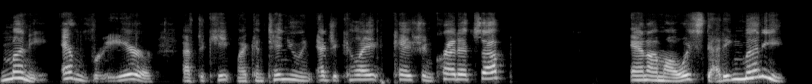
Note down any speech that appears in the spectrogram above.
money every year. I have to keep my continuing education credits up. And I'm always studying money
